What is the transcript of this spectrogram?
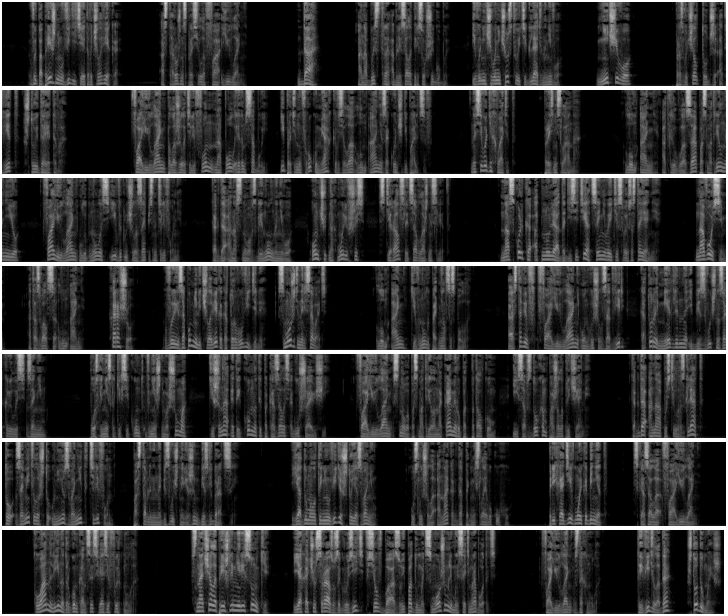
вы по-прежнему видите этого человека? — осторожно спросила Фа Юйлань. — Да. Она быстро облизала пересохшие губы. — И вы ничего не чувствуете, глядя на него? — Ничего. Прозвучал тот же ответ, что и до этого. Фа Юйлань положила телефон на пол рядом с собой и, протянув руку, мягко взяла Лун Аня за кончики пальцев. — На сегодня хватит, — произнесла она. Лун Ань открыл глаза, посмотрел на нее — Фа Юйлань улыбнулась и выключила запись на телефоне. Когда она снова взглянула на него, он, чуть нахмурившись, стирал с лица влажный след. — Насколько от нуля до десяти оцениваете свое состояние? — На восемь, — отозвался Лун Ань. — Хорошо. Вы запомнили человека, которого увидели? Сможете нарисовать? Лун Ань кивнул и поднялся с пола. Оставив Фа Юйлань, он вышел за дверь, которая медленно и беззвучно закрылась за ним. После нескольких секунд внешнего шума тишина этой комнаты показалась оглушающей. Фа Юйлань снова посмотрела на камеру под потолком и со вздохом пожала плечами. Когда она опустила взгляд, то заметила, что у нее звонит телефон, поставленный на беззвучный режим без вибрации. — Я думала, ты не увидишь, что я звоню, — услышала она, когда поднесла его к уху. Приходи в мой кабинет, — сказала Фа Юйлань. Куан Ли на другом конце связи фыркнула. — Сначала пришли мне рисунки. Я хочу сразу загрузить все в базу и подумать, сможем ли мы с этим работать. Фа Юйлань вздохнула. — Ты видела, да? Что думаешь?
